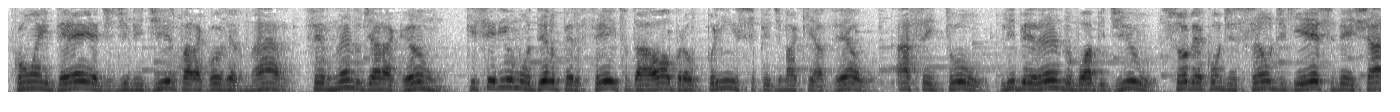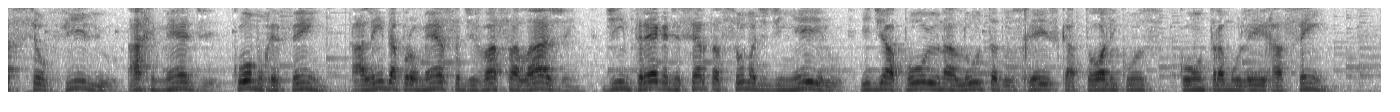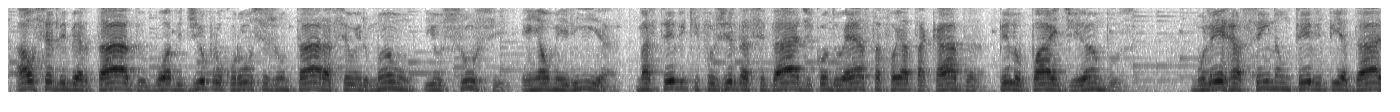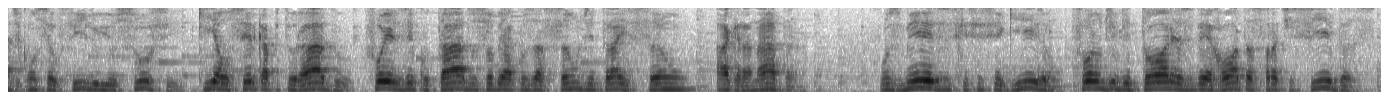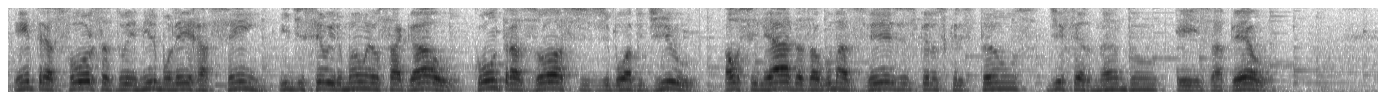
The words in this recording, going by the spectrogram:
Com a ideia de dividir para governar, Fernando de Aragão, que seria o modelo perfeito da obra O Príncipe de Maquiavel, aceitou, liberando Boabdil sob a condição de que este deixasse seu filho, Armed, como refém, além da promessa de vassalagem, de entrega de certa soma de dinheiro e de apoio na luta dos reis católicos contra Muley Hassen. Ao ser libertado, Boabdil procurou se juntar a seu irmão Yusuf em Almeria, mas teve que fugir da cidade quando esta foi atacada pelo pai de ambos. Muley Hassen não teve piedade com seu filho Yusuf, que, ao ser capturado, foi executado sob a acusação de traição à Granada. Os meses que se seguiram foram de vitórias e derrotas fraticidas entre as forças do emir Muley Hassen e de seu irmão El Sagal contra as hostes de Boabdil, auxiliadas algumas vezes pelos cristãos de Fernando e Isabel.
